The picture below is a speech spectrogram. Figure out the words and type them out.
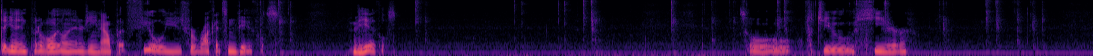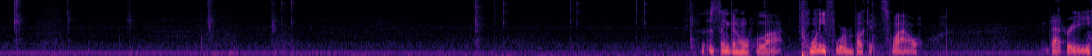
Dig an input of oil and energy and output fuel used for rockets and vehicles. Vehicles. So put you here. This thing can hold a lot. 24 buckets. Wow. Battery.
